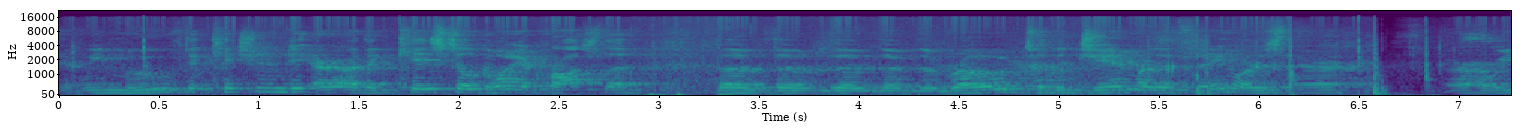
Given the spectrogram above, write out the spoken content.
have we moved the kitchen, to- or are the kids still going across the, the, the, the, the the road to the gym or the thing, or is there, or are we,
